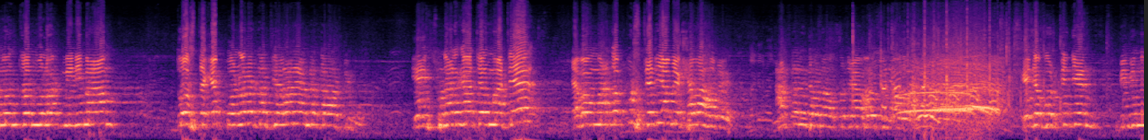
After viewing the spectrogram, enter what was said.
আমন্ত্রণমূলক মিনিমাম দশ থেকে পনেরোটা জেলারে আমরা দাওয়াত দিব। এই সোনারঘাটের মাঠে এবং মাধবপুর স্টেডিয়ামে খেলা হবে। এই যে প্রতিদিন বিভিন্ন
